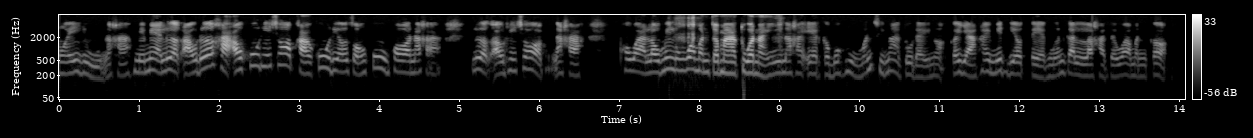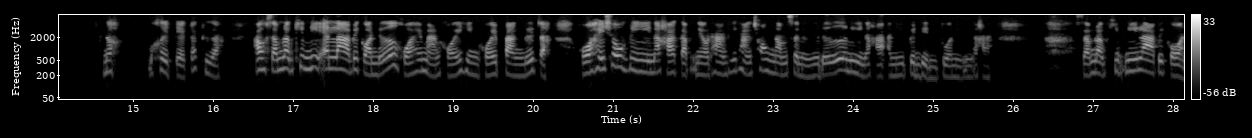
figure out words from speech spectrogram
น้อยอยู่นะคะแม่แม่เลือกเอาเด้อค่ะ เอาคู่ที่ชอบค่ะ คู่เดียวสองคู่พอนะคะ เลือกเอาที่ชอบนะคะ เพราะว่าเราไม่รู้ว่ามันจะมาตัวไหนนะคะ แอดกับบหูมันสีมาตัวใดเนาะก็อยากให้เม็ดเดียวแตกเหมือนกันละค่ะ แต่ว่ามันก็เนาะไม่เคยแตกจักเถื่อ เอาสำหรับคลิปนี้แอดลาไปก่อนเด้อขอให้หมานขอให้หิงขอให้ปังเด้อจ้ะขอให้โชคดีนะคะ กับแนวทางที่ทางช่องนำเสนอเด้อนี่นะคะ อันนี้เป็นเด่นตัวนี้นะคะสำหรับคลิปนี้ลาไปก่อน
